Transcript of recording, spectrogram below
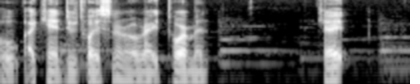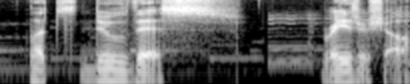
oh I can't do twice in a row, right? Torment. Okay. Let's do this. Razor Shell.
